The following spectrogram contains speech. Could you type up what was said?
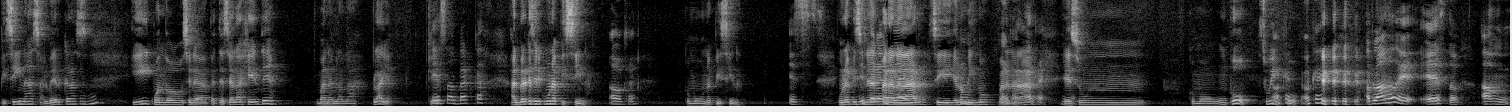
piscinas, albercas, y cuando se le apetece a la gente, van a la, playa. ¿Qué es alberca? Alberca sería como una piscina. Oh, okay. Como una piscina. Es una piscina para nadar, sí, es lo ah, mismo, para nadar. Es un como un pool, swimming pool. Hablando de esto, um,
